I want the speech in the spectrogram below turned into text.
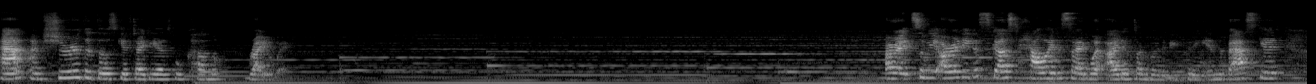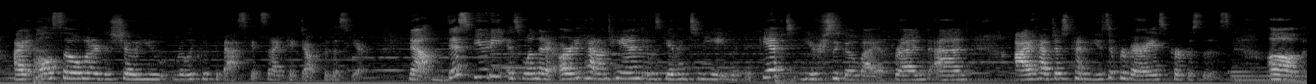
And I'm sure that those gift ideas will come right away. All right, so we already discussed how I decide what items I'm going to be putting in the basket. I also wanted to show you really quick the baskets that I picked out for this year. Now, this beauty is one that I already had on hand. It was given to me with a gift years ago by a friend, and I have just kind of used it for various purposes. Um,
